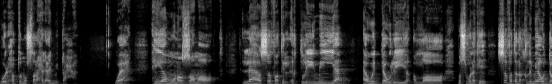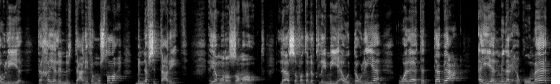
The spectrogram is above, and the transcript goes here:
وقول حط المصطلح العلمي بتاعها. واحد هي منظمات لها صفة الإقليمية أو الدولية. الله. بص بقول لك إيه صفة الإقليمية والدولية تخيل إن التعريف المصطلح من نفس التعريف. هي منظمات لا صفة الإقليمية أو الدولية ولا تتبع أيا من الحكومات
